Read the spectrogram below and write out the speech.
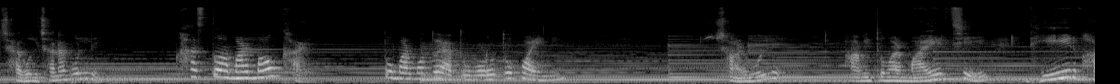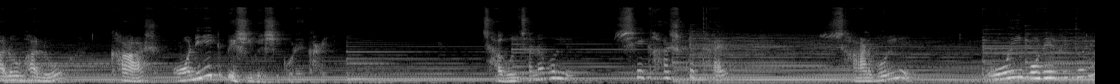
ছাগল ছানা বললে, ঘাস তো আমার মাও খায়, তোমার মতো এত বড় তো হয়নি। ষাঁড় বললে আমি তোমার মায়ের চেয়ে ঢের ভালো ভালো ঘাস অনেক বেশি বেশি করে খাই। ছাগল ছানা বললে, সে ঘাস কোথায়? ষাঁড় বললে, ওই বনের ভিতরে।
